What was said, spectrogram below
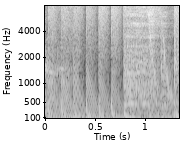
now.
